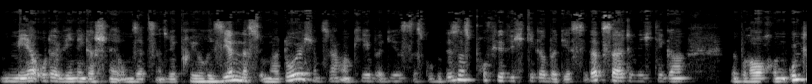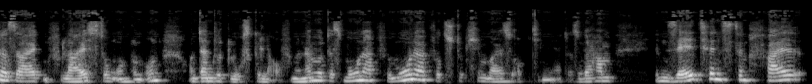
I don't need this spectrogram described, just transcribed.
mehr oder weniger schnell umsetzen. Also wir priorisieren das immer durch und sagen, okay, bei dir ist das Google Business Profil wichtiger, bei dir ist die Webseite wichtiger, wir brauchen Unterseiten für Leistung und, und, und, und dann wird losgelaufen. Und dann wird das Monat für Monat, wird stückchenweise optimiert. Also wir haben im seltensten Fall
